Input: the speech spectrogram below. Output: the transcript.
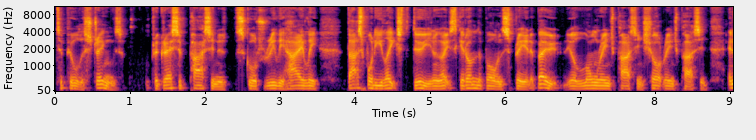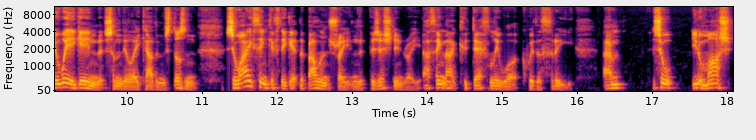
to pull the strings progressive passing scores really highly. That's what he likes to do. You know, he likes to get on the ball and spray it about. You know, long range passing, short range passing, in a way again that somebody like Adams doesn't. So I think if they get the balance right and the positioning right, I think that could definitely work with a three. Um, so you know, Marsch.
